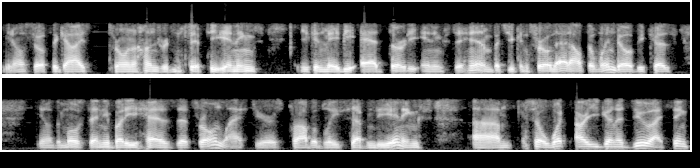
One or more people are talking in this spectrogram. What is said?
You know, so if the guy's throwing 150 innings, you can maybe add 30 innings to him, but you can throw that out the window because you know the most anybody has uh, thrown last year is probably 70 innings. Um, so what are you going to do? I think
